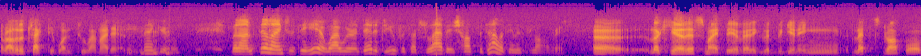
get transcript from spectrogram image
A rather attractive one, too, I might add. Thank you. But I'm still anxious to hear why we're indebted to you for such lavish hospitality, Mr. Lowry. Uh, look here, this might be a very good beginning. Let's drop all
